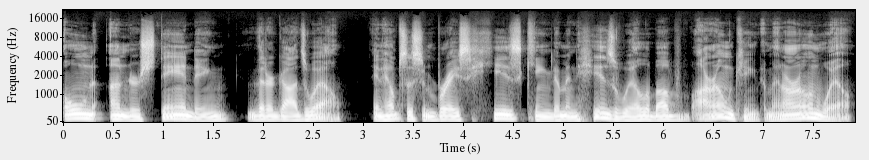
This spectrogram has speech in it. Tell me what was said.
own understanding that are God's will. It helps us embrace His kingdom and His will above our own kingdom and our own will.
